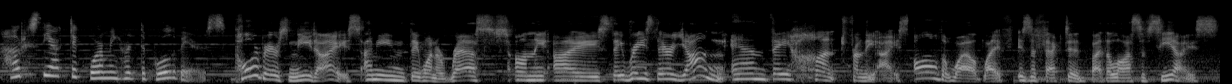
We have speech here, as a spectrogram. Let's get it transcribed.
How does the Arctic warming hurt the polar bears? Polar bears need ice. I mean, they want to rest on the ice, they raise their young, and they hunt from the ice. All the wildlife is affected by the loss of sea ice.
